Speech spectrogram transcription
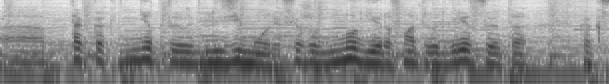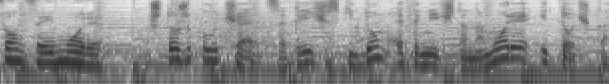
а, так как нет вблизи моря. Все же многие рассматривают Грецию это как солнце и море. Что же получается? Греческий дом – это нечто на море и точка.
